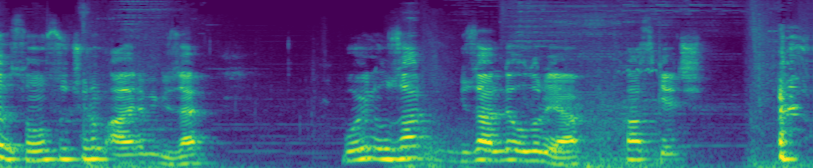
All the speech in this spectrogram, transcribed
Sonsuz uçurum ayrı bir güzel. Bu oyun uzar. Güzel de olur ya. Pas geç.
